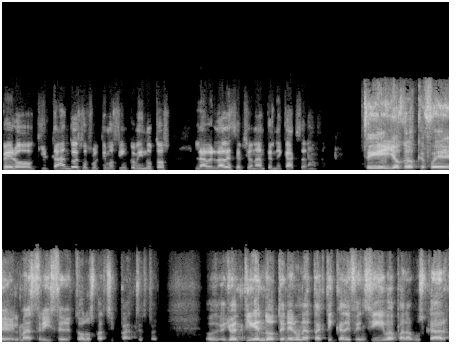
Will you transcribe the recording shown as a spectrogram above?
pero quitando esos últimos cinco minutos, la verdad decepcionante el Necaxa, ¿no? Sí, yo creo que fue el más triste de todos los participantes. Yo entiendo tener una táctica defensiva para buscar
